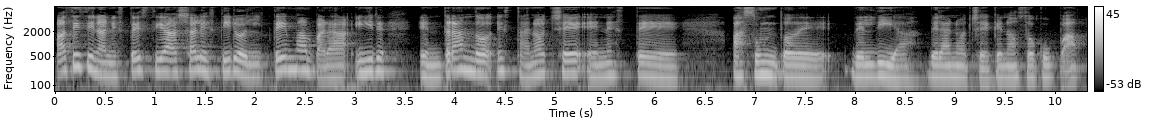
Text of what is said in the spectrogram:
Así sin anestesia, ya les tiro el tema para ir entrando esta noche en este asunto del día, de la noche que nos ocupa.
